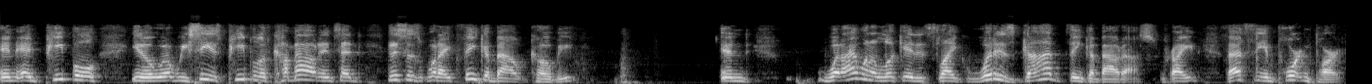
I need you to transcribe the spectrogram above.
and and people, you know, what we see is people have come out and said, "This is what I think about Kobe," and what I want to look at is like, what does God think about us, right? That's the important part.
